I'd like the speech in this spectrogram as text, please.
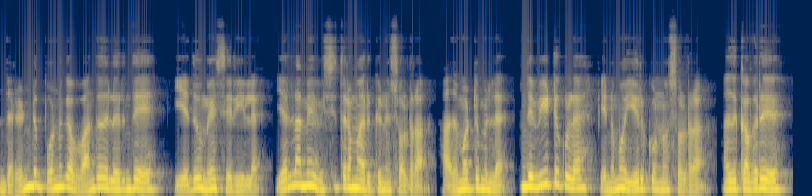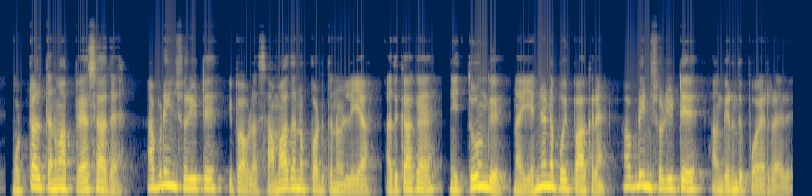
இந்த ரெண்டு பொண்ணுங்க வந்ததுலேருந்தே எதுவுமே சரியில்லை எல்லாமே விசித்திரமா இருக்குன்னு சொல்றா. அது மட்டும் இல்லை இந்த வீட்டுக்குள்ள என்னமோ இருக்குன்னு சொல்றா. அதுக்கு அவரு முட்டாள்தனமா பேசாத அப்படின்னு சொல்லிட்டு இப்போ அவளை சமாதானப்படுத்தணும் இல்லையா? அதுக்காக நீ தூங்கு நான் என்னென்ன போய் பார்க்குறேன் அப்படின்னு சொல்லிட்டு அங்கேருந்து போயிடுறாரு.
